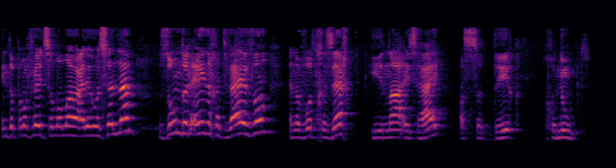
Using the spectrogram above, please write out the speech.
in de profeet sallallahu alayhi wa sallam zonder enige twijfel. En er wordt gezegd, hierna is hij als Siddiq genoemd.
